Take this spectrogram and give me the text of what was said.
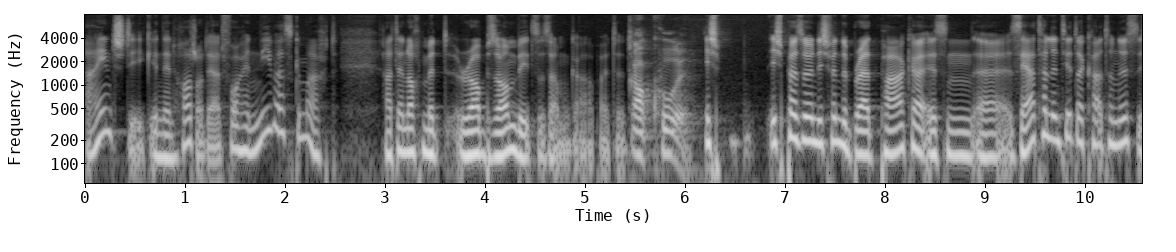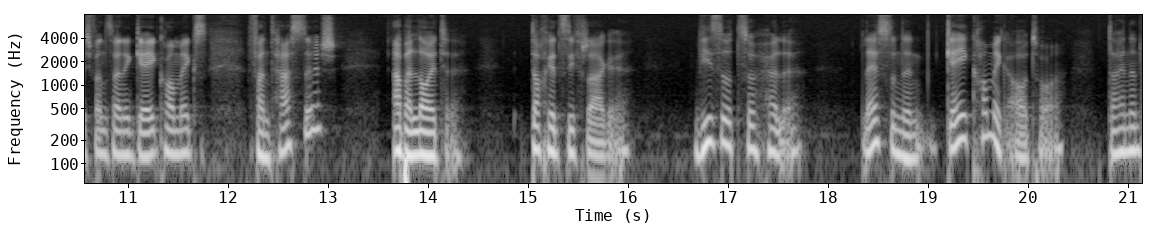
Einstieg in den Horror. Der hat vorher nie was gemacht. Hat er noch mit Rob Zombie zusammengearbeitet. Oh, cool. Ich, ich persönlich finde, Brad Parker ist ein äh, sehr talentierter Cartoonist. Ich fand seine Gay-Comics fantastisch. Aber Leute, doch jetzt die Frage: Wieso zur Hölle lässt du einen Gay-Comic-Autor deinen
